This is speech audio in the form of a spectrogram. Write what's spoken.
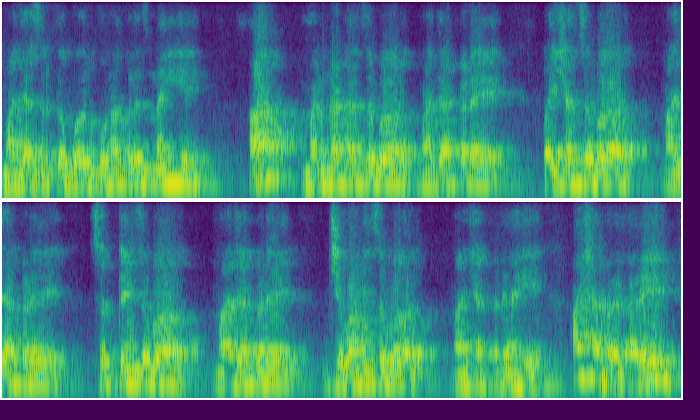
माझ्यासारखं बल कोणाकडेच नाहीये. हा मनगाटाचं बळ माझ्याकडे. पैशाचं बळ माझ्याकडे सत्तेचं बळ माझ्याकडे जवानीचं बळ माझ्याकडे आहे. अशा प्रकारे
